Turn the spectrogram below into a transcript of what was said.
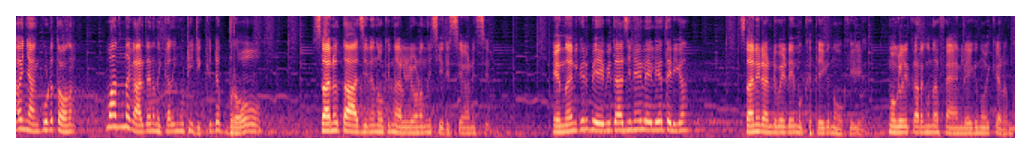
അത് ഞങ്ങൾക്ക് കൂടെ തോന്നണം. വന്ന കാലത്ത് തന്നെ നിൽക്കാതെ ഇങ്ങോട്ട് ഇരിക്കട്ടെ ബ്രോ. സനു താജിനെ നോക്കി നല്ലോണം ഒന്ന് ചിരിച്ചു കാണിച്ചു. എന്നാൽ എനിക്കൊരു ബേബി താജിനെ ലലിയ തരിക? സനു രണ്ടുപേരുടെയും മുഖത്തേക്ക് നോക്കിയില്ല. മുകളിൽ കറങ്ങുന്ന ഫാനിലേക്ക് നോക്കി കിടന്നു.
